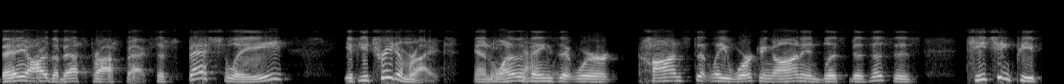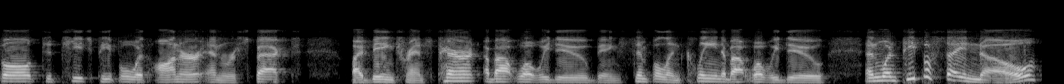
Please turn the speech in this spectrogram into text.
they are the best prospects, especially if you treat them right. And exactly. one of the things that we're constantly working on in Bliss Business is teaching people to teach people with honor and respect by being transparent about what we do, being simple and clean about what we do. And when people say no,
